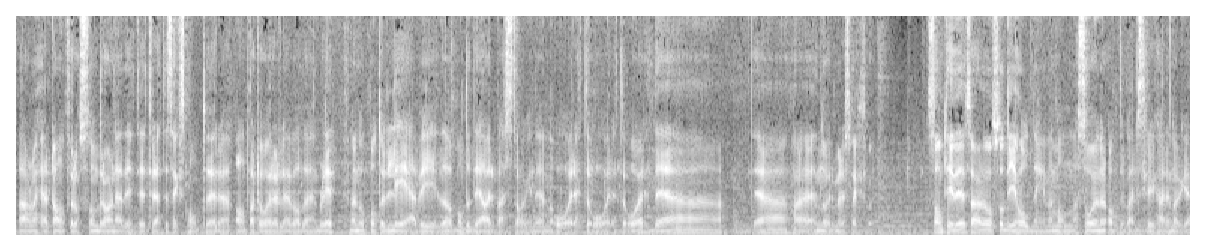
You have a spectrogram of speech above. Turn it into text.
Det er noe helt annet for oss som drar ned dit i tre til seks måneder eh, annethvert år, eller hva det blir. Men å leve i det, måte det arbeidsdagen din år etter år etter år, det, det har jeg enorm respekt for. Samtidig så er det også de holdningene man så under andre verdenskrig her i Norge.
